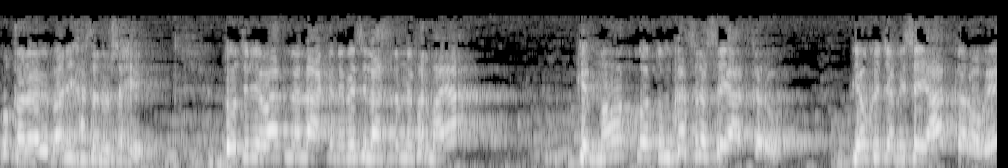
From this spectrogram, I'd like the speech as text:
وقال البانی حسن الصحیح دوسری روایت میں اللہ کے نبی صلی اللہ علیہ وسلم نے فرمایا کہ موت کو تم کثرت سے یاد کرو، کیونکہ جب اسے یاد کرو گے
